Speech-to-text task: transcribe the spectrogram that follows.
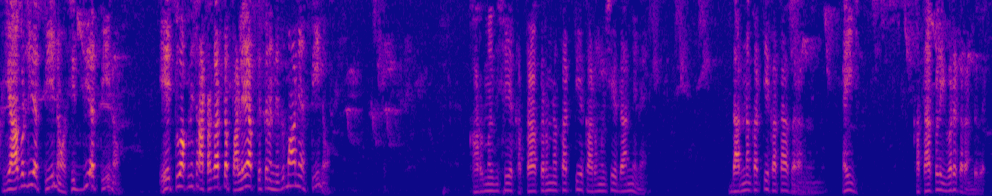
ක්‍රියාවලියක් තියෙනවා සිද්ධියක් තියෙනවා හේතුවක් නිසා අටගත්ත ඵලයක් එතන නිර්මාණයක් තියෙනවා කර්ම વિશે කතා කරන කට්ටිය කර්ම વિશે දන්නේ නැහැ දන්න කට්ටිය කතා කරන්නේ ඇයි කතා කළ ඉවර කරන්න බෑ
